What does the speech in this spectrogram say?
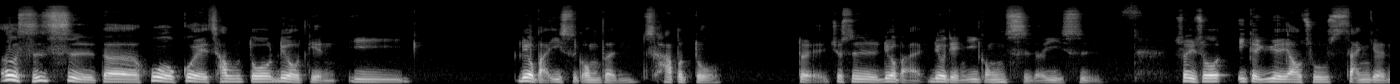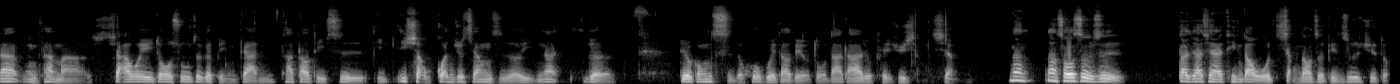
二十尺的货柜差不多六点一，六百一十公分，差不多。对，就是六百六点一公尺的意思。所以说一个月要出三个，那你看嘛，夏威夷豆酥这个饼干，它到底是一一小罐就这样子而已。那一个六公尺的货柜到底有多大？大家就可以去想象。那那时候是不是？大家现在听到我讲到这边，是不是觉得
